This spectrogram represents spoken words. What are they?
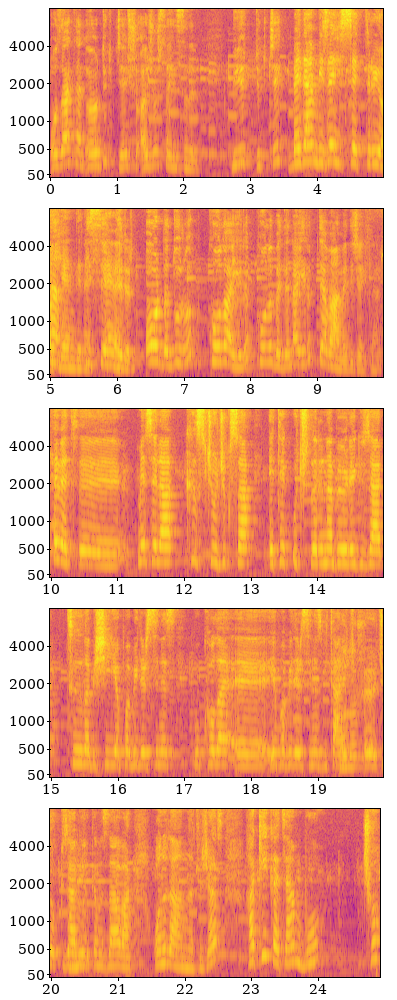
O zaten ördükçe şu ajur sayısını büyüttükçe beden bize hissettiriyor Heh, kendini. hissettirir. Evet. Orada durup kolu ayırıp kolu bedeni ayırıp devam edecekler. Evet, e, mesela kız çocuksa etek uçlarına böyle güzel tığla bir şey yapabilirsiniz. Bu kola e, yapabilirsiniz. Bir tane Olur. e, çok güzel bir hırkamız daha var. Onu da anlatacağız. Hakikaten bu çok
